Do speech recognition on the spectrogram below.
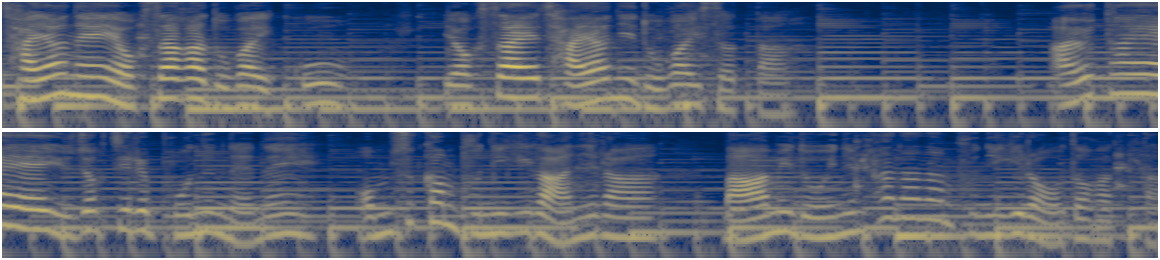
자연의 역사가 녹아있고 역사에 자연이 녹아 있었다. 아유타야의 유적지를 보는 내내 엄숙한 분위기가 아니라 마음이 놓이는 편안한 분위기를 얻어갔다.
